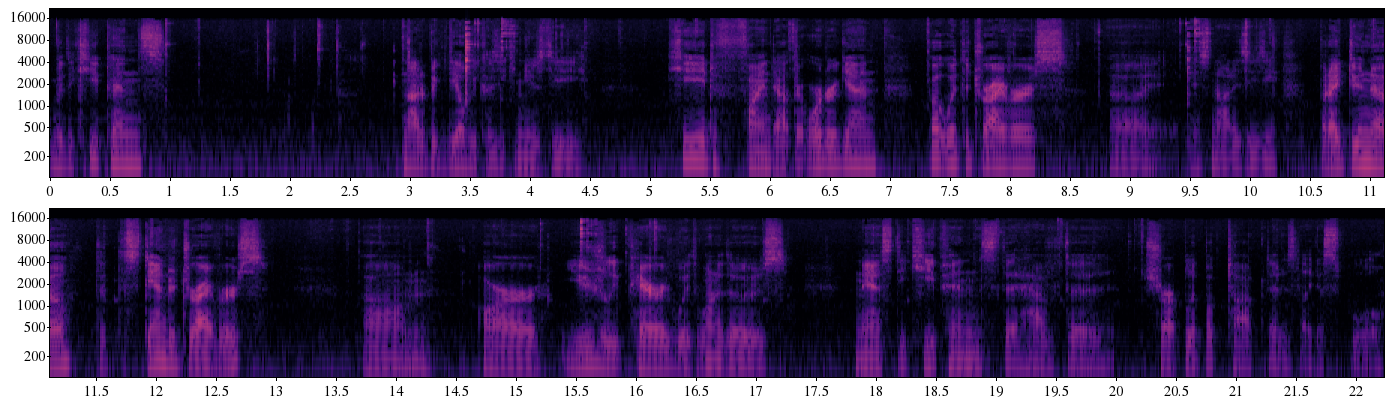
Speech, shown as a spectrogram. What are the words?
with the key pins, not a big deal because you can use the key to find out their order again. But with the drivers, uh, it's not as easy. But I do know that the standard drivers um, are usually paired with one of those nasty key pins that have the sharp lip up top that is like a spool.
